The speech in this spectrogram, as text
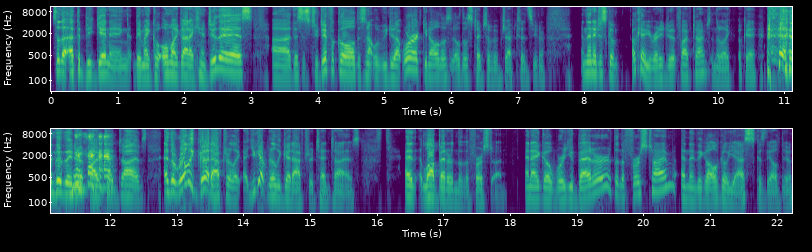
So that at the beginning they might go, "Oh my god, I can't do this. Uh, this is too difficult. It's not what we do at work." You know, all those all those types of objections, you know. And then I just go, "Okay, you ready to do it five times?" And they're like, "Okay," and then they do it five, ten times, and they're really good after like you get really good after ten times, and a lot better than the first one. And I go, "Were you better than the first time?" And then they all go, "Yes," because they all do.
